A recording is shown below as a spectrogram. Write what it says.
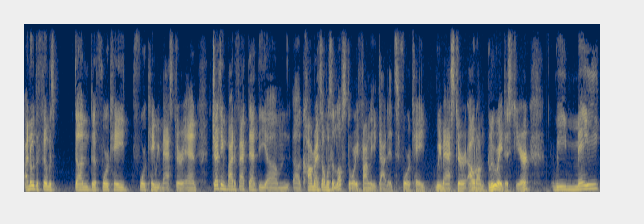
I know the film is done the 4K 4K remaster, and judging by the fact that the um, uh, Comrades Almost a Love Story finally got its 4K remaster out on Blu-ray this year, we may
